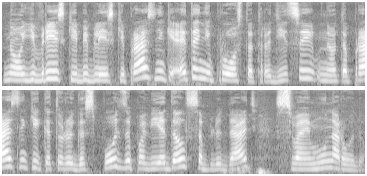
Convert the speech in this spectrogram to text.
Но еврейские библейские праздники – это не просто традиции, но это праздники, которые Господь заповедал соблюдать своему народу.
